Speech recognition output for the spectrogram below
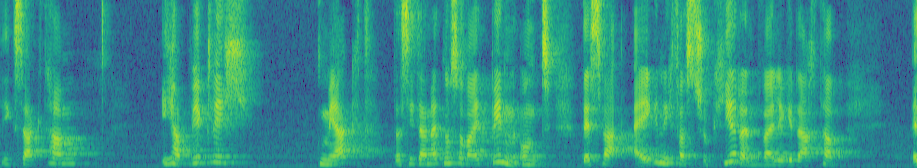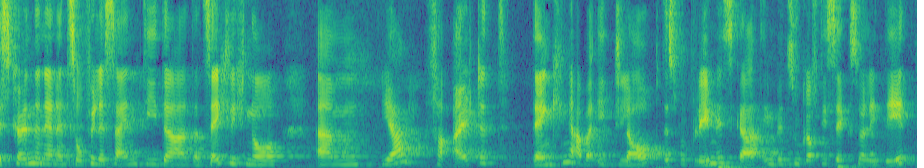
die gesagt haben, ich habe wirklich gemerkt, dass ich da nicht noch so weit bin. Und das war eigentlich fast schockierend, weil ich gedacht habe, es können ja nicht so viele sein, die da tatsächlich noch ähm, ja, veraltet denken. Aber ich glaube, das Problem ist gerade in Bezug auf die Sexualität,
